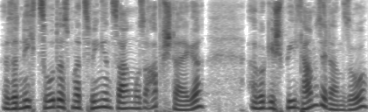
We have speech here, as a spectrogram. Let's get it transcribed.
Also nicht so, dass man zwingend sagen muss Absteiger, aber gespielt haben sie dann so.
